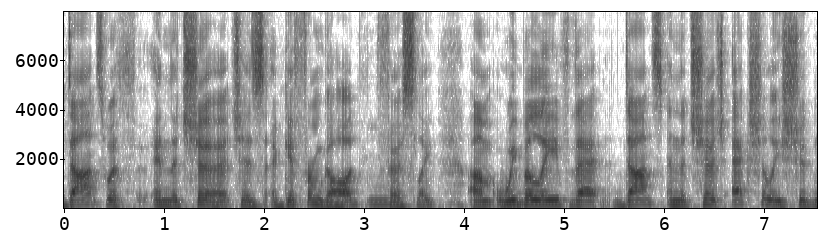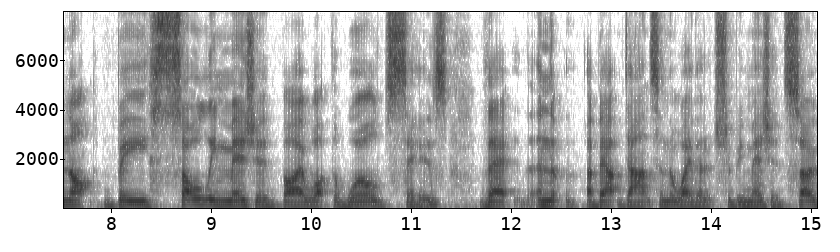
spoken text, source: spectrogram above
dance within the church is a gift from God. Firstly, um, we believe that dance in the church actually should not be solely measured by what the world says that in the, about dance and the way that it should be measured. So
